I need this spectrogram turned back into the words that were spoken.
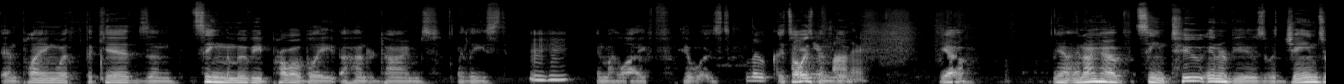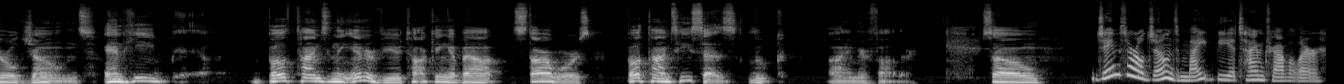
and playing with the kids and seeing the movie probably a hundred times at least hmm in my life. It was Luke. It's always been Luke. father. yeah. Yeah, and I have seen two interviews with James Earl Jones, and he, both times in the interview talking about Star Wars, both times he says, Luke, I am your father. So, James Earl Jones might be a time traveler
